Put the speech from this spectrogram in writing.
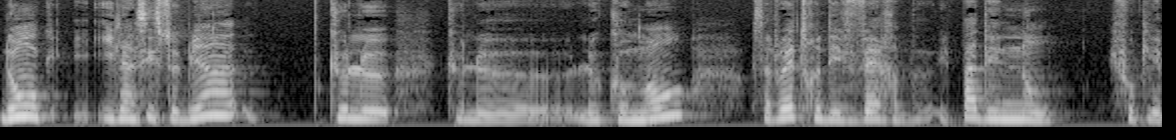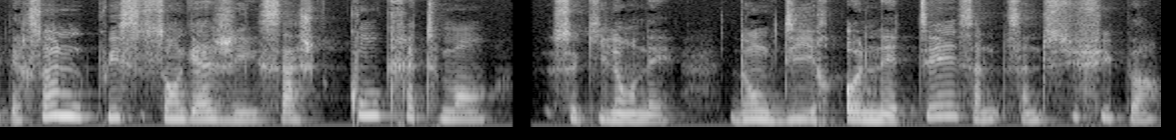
Donc, il insiste bien que le, que le, le comment, ça doit être des verbes et pas des noms. Il faut que les personnes puissent s'engager, sachent concrètement ce qu'il en est. Donc dire honnêteté, ça, ne suffit pas.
